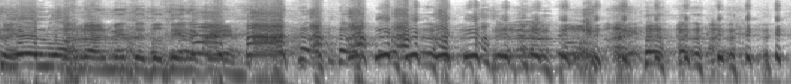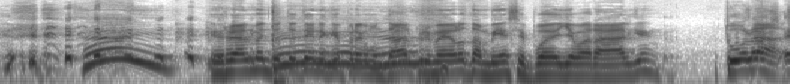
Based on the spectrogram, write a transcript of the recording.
ni él va. Realmente tú tienes que... y realmente usted tiene que preguntar primero también si puede llevar a alguien. Tú O lo sea, has si,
